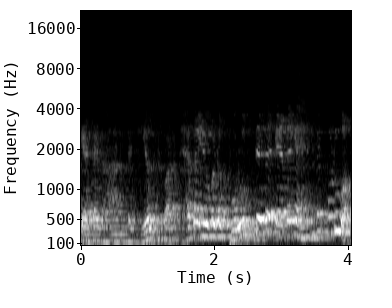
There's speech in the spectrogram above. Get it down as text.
ගැට ගහන්න ගියොත් වරද. හැබැයි ඔබට පුරුද්දට ගැට ගහන්න පුළුවන්.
